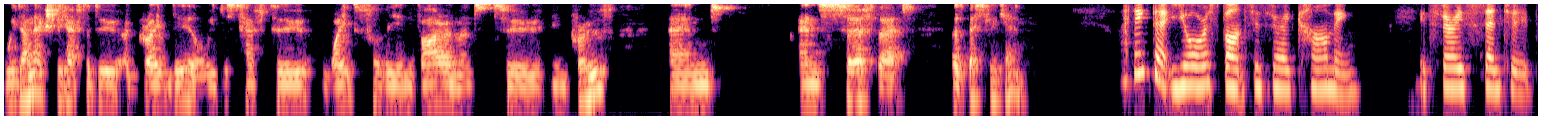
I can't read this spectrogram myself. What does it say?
we don't actually have to do a great deal. We just have to wait for the environment to improve and and surf that as best we can. I think that your response is very calming. It's very centered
